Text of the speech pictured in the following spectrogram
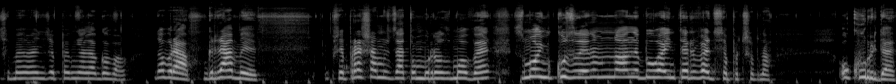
Cię będzie pewnie lagował. Dobra, gramy. Przepraszam za tą rozmowę z moim kuzynem, no ale była interwencja potrzebna. O kurde.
